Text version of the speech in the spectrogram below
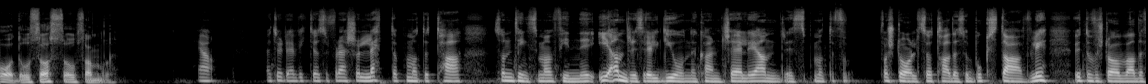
både hos oss og hos andre. Ja, jeg tror det er viktig også, for det er så lett å på en måte ta sånne ting som man finner i andres religioner, kanskje, eller i andres på en måte, forståelse og ta det så bokstavelig uten å forstå det,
